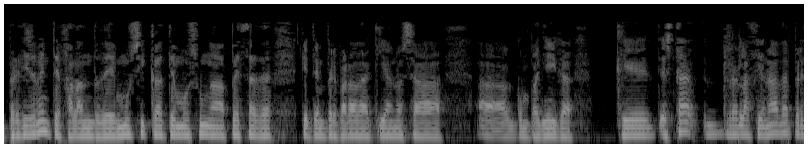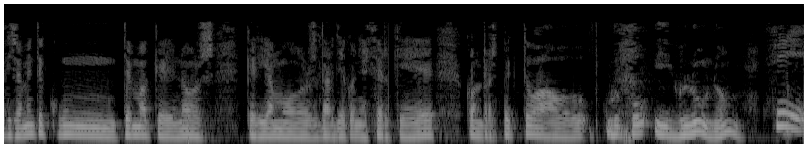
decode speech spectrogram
precisamente falando de música temos unha peza de, que ten preparada aquí a nosa a compañeira que está relacionada precisamente cun tema que nos queríamos darlle a coñecer que é con respecto ao grupo Iglú, non? Sí,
